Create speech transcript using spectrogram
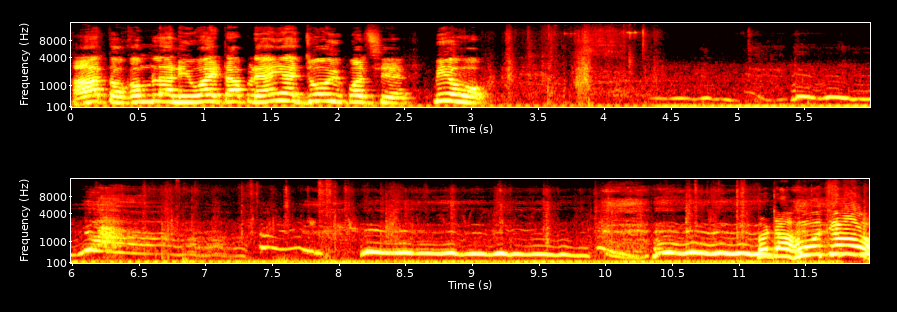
હા તો કમલાની વાઈટ આપણે અહીંયા જોવી પડશે. બેહો. બેટા હું થયો?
